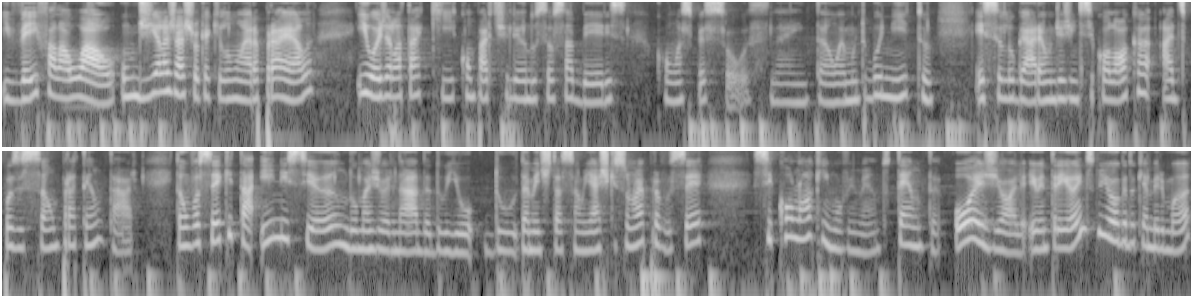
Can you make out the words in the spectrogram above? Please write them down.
e veio falar: "Uau, um dia ela já achou que aquilo não era para ela e hoje ela tá aqui compartilhando seus saberes com as pessoas, né? Então é muito bonito esse lugar onde a gente se coloca à disposição para tentar. Então você que está iniciando uma jornada do, do, da meditação e acha que isso não é para você, se coloque em movimento, tenta. Hoje, olha, eu entrei antes do yoga do que a minha irmã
